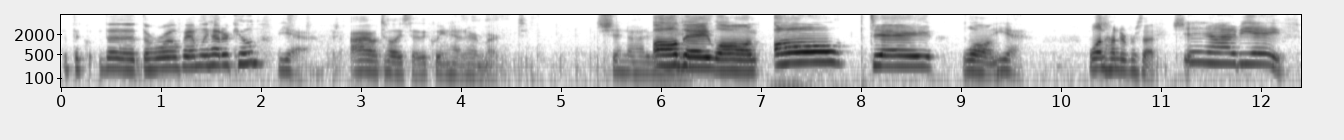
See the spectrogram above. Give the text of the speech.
That the the the royal family had her killed Yeah, I would totally say the Queen had her murked. She didn't know how to be all day long, all day long. Yeah, One hundred percent. she didn't know how to behave.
